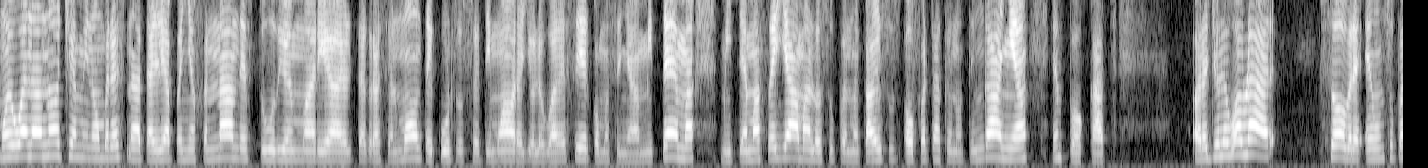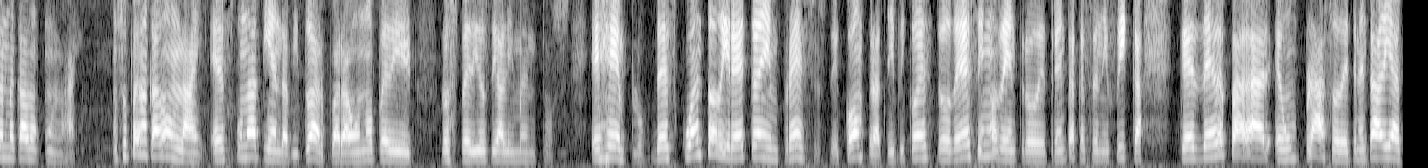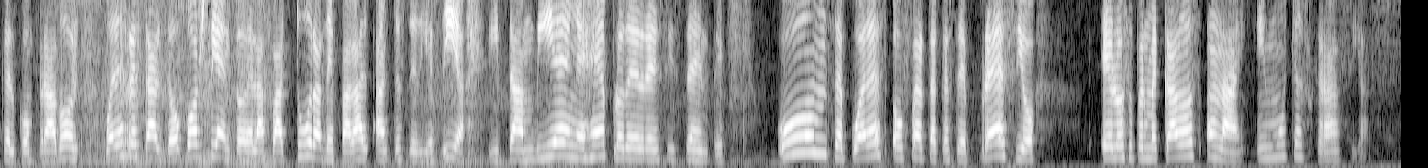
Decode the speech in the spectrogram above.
Muy buenas noches, mi nombre es Natalia Peña Fernández, estudio en María Alta Gracia Almonte, curso séptimo ahora. Yo le voy a decir cómo se llama mi tema. Mi tema se llama Los supermercados y sus ofertas que no te engañan en Pocket. Ahora yo le voy a hablar sobre un supermercado online. Un supermercado online es una tienda habitual para uno pedir los pedidos de alimentos. Ejemplo, descuento directo en precios de compra típico esto décimo dentro de 30 que significa que debe pagar en un plazo de 30 días que el comprador puede restar 2% de la factura de pagar antes de 10 días. Y también ejemplo de resistente un se puede oferta que se precio en los supermercados online. Y muchas gracias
